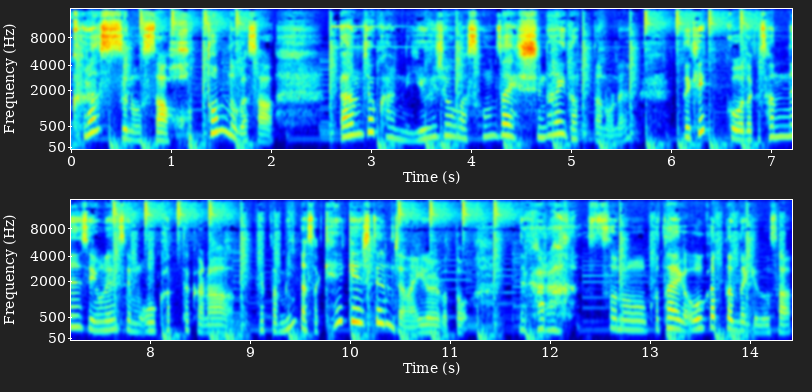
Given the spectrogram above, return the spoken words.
クラスのさほとんどがさ男女間に友情は存在しないだったのね。で結構だから3年生4年生も多かったからやっぱみんなさ経験してるんじゃない？いろいろと。だから その答えが多かったんだけどさ。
